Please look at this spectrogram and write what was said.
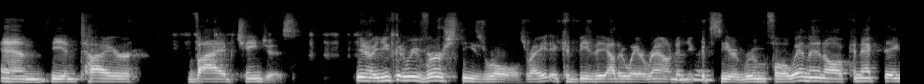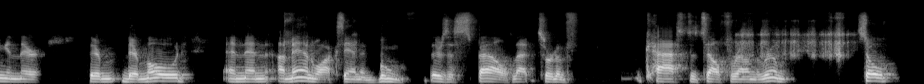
and the entire vibe changes you know you could reverse these roles right it could be the other way around and mm-hmm. you could mm-hmm. see a room full of women all connecting in their their their mode and then a man walks in and boom there's a spell that sort of casts itself around the room. So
